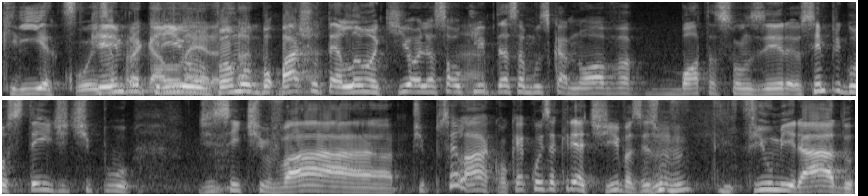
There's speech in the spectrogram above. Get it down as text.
cria coisa sempre pra crio, galera. Vamos, sabe? baixa é. o telão aqui, olha só o é. clipe dessa música nova, bota a sonzeira. Eu sempre gostei de, tipo, de incentivar, tipo, sei lá, qualquer coisa criativa. Às vezes uhum. um filme irado.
